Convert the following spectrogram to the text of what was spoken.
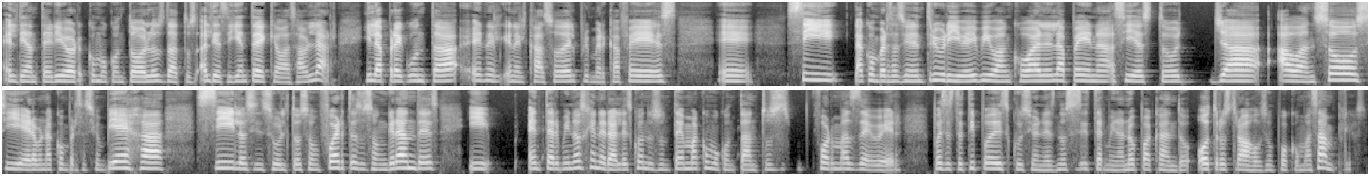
el día anterior, como con todos los datos, al día siguiente de qué vas a hablar. Y la pregunta en el, en el caso del primer café es eh, si la conversación entre Uribe y Vivanco vale la pena, si esto ya avanzó, si era una conversación vieja, si los insultos son fuertes o son grandes y en términos generales, cuando es un tema como con tantas formas de ver, pues este tipo de discusiones no sé si terminan opacando otros trabajos un poco más amplios.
